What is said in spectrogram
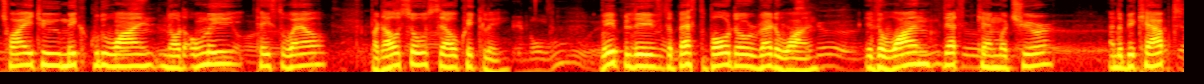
try to make good wine not only taste well, but also sell quickly. et bon goût, euh, We believe the best Bordeaux red wine is the one that can mature euh, and be kept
